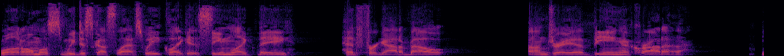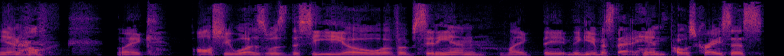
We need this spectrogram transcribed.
Well, it almost we discussed last week. Like it seemed like they had forgot about Andrea being Acrata. You know, like all she was was the CEO of Obsidian. Like they they gave us that hint post crisis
